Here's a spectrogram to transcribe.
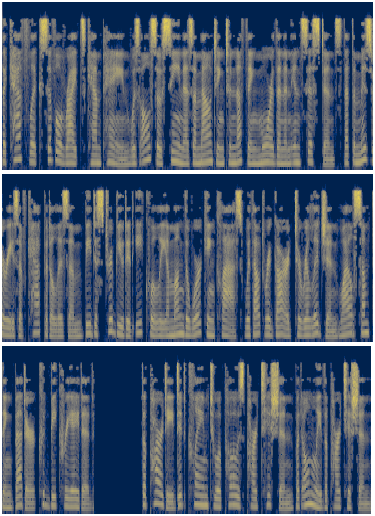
The Catholic civil rights campaign was also seen as amounting to nothing more than an insistence that the miseries of capitalism be distributed equally among the working class without regard to religion while something better could be created. The party did claim to oppose partition but only the partition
